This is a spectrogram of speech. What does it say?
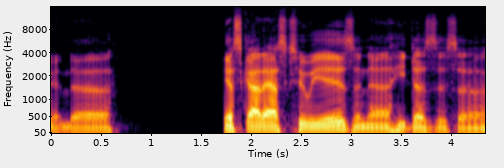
And uh yeah, Scott asks who he is and uh he does this uh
